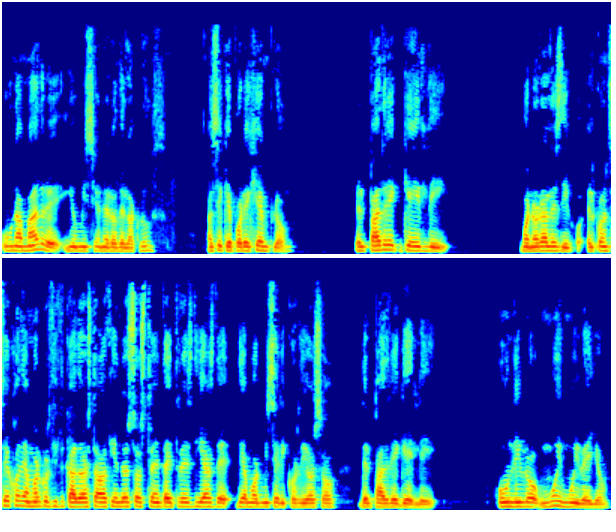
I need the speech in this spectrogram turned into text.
una madre y un misionero de la cruz. Así que, por ejemplo, el padre Gately bueno, ahora les digo, el Consejo de Amor Crucificado ha estado haciendo esos 33 días de, amor misericordioso del Padre Gately. Un libro muy, muy bello,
